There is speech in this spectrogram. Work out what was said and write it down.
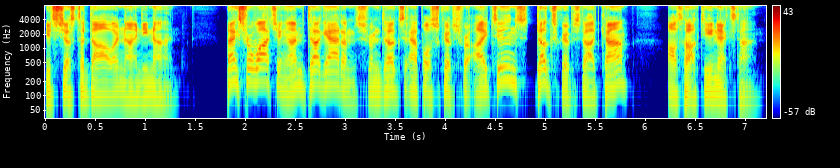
it's just $1.99. Thanks for watching. I'm Doug Adams from Doug's AppleScripts for iTunes, dougscripts.com. I'll talk to you next time.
